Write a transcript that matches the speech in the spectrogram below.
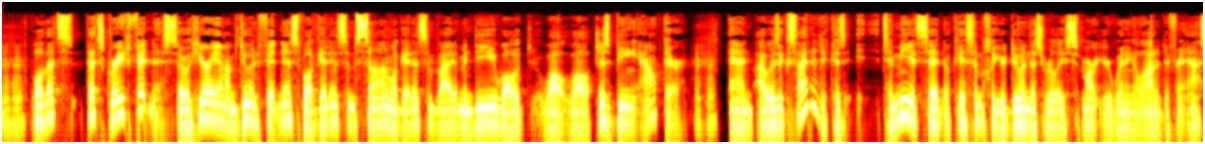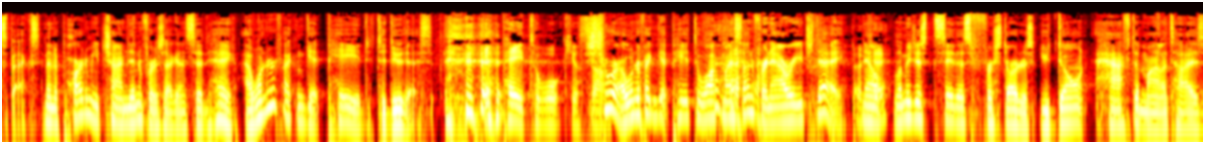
Mm-hmm. Well, that's, that's great fitness. So here I am. I'm doing fitness while getting some sun, while getting some vitamin D, while, while, while just being out there. Mm-hmm. And I was excited because to me, it said, okay, Simcha, you're doing this really smart. You're winning a lot of different aspects. And then a part of me chimed in for a second and said, hey, I wonder if I can get paid to do this. Paid to walk your son. Sure. I wonder if I can get paid to walk my son for an hour each day. Now, let me just say this for starters. You don't have to monetize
